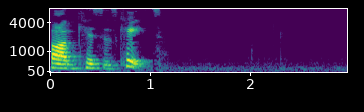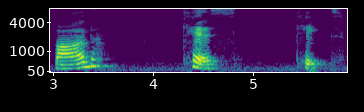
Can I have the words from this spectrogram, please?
Bob kisses Kate. Bob, kiss, Kate.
